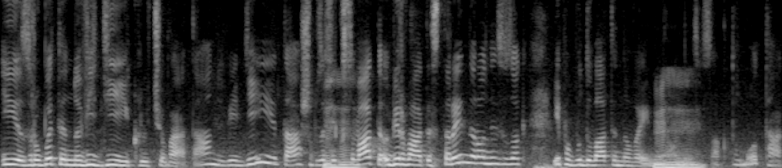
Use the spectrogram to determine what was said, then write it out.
і зробити нові дії ключове, та нові дії, та щоб зафіксувати, обірвати старий нейронний зв'язок і побудувати новий нейронний зв'язок. Тому так.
